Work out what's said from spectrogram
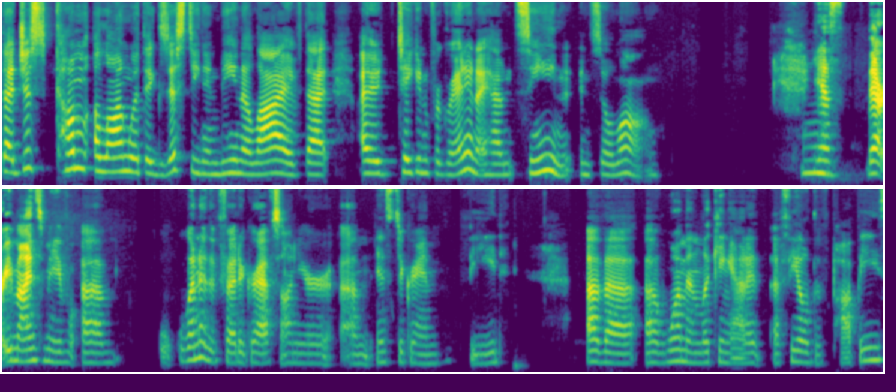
that just come along with existing and being alive that I had taken for granted I haven't seen in so long. Mm. Yes, that reminds me of um, one of the photographs on your um, Instagram feed of a, a woman looking at a field of poppies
